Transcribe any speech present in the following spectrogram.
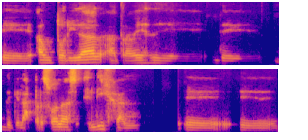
eh, autoridad a través de, que las personas elijan eh, eh,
